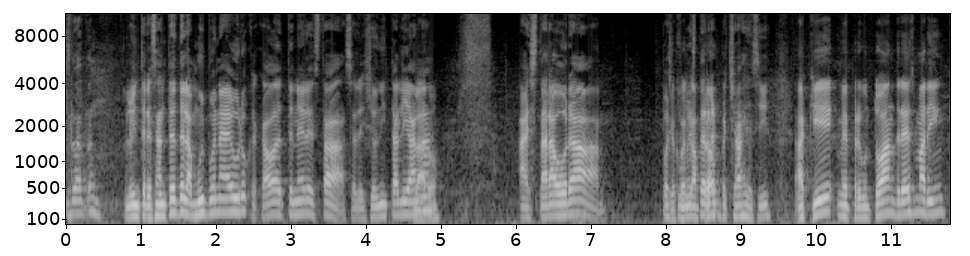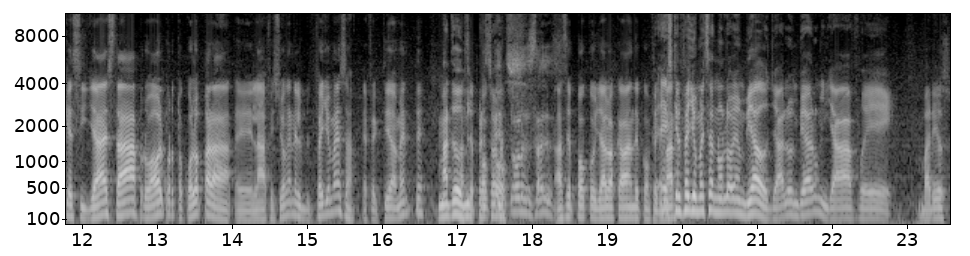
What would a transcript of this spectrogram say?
Zlatan. Lo interesante es de la muy buena euro que acaba de tener esta selección italiana Claro. a estar ahora pues Que con fue este campeón. repechaje, sí. Aquí me preguntó Andrés Marín que si ya está aprobado el protocolo para eh, la afición en el Fello Mesa. Efectivamente. Más de dos Hace mil poco. personas. Todos los estadios. Hace poco ya lo acaban de confirmar. Es que el Fello Mesa no lo había enviado, ya lo enviaron y ya fue Varios,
